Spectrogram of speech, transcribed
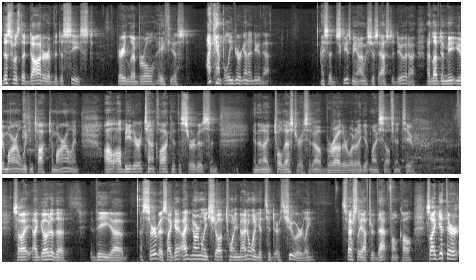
this was the daughter of the deceased, very liberal, atheist. I can't believe you're going to do that. I said, Excuse me, I was just asked to do it. I, would love to meet you tomorrow. We can talk tomorrow, and I'll, I'll be there at 10 o'clock at the service. And, and then I told Esther, I said, Oh, brother, what did I get myself into? So I, I go to the, the uh, service. I, get, I normally show up 20 minutes. I don't want to get to, too early, especially after that phone call. So I get there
